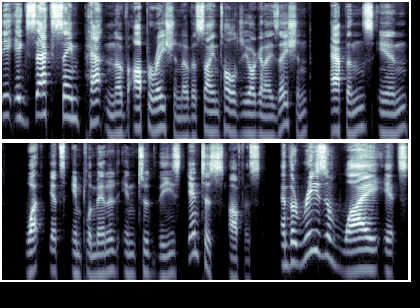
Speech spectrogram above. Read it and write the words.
the exact same pattern of operation of a Scientology organization happens in what gets implemented into these dentists' office. And the reason why it's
